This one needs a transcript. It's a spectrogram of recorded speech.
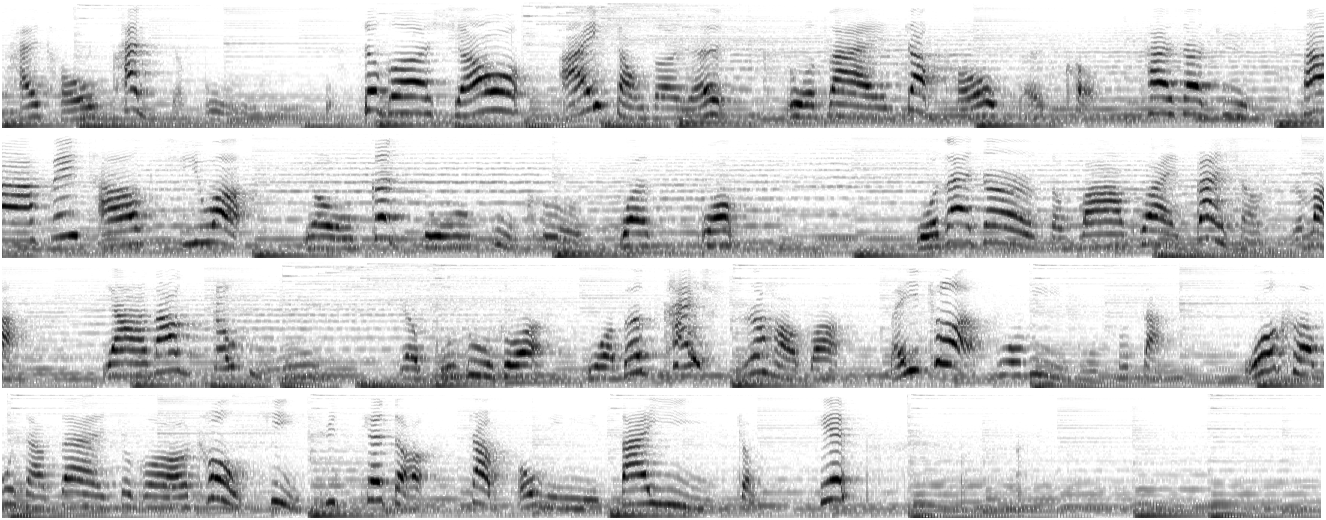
抬头看着布里，这个小矮小的人坐在帐篷门口，看上去他非常希望有更多顾客观光。我在这儿等了快半小时了。亚当终于忍不住说：“我们开始好吗？”“没错。”波比补充道，“我可不想在这个臭气熏天的帐篷里待一整天。”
